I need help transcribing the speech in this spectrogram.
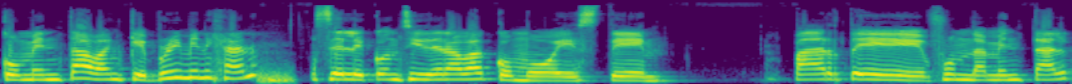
comentaban que Birmingham se le consideraba como este parte fundamental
